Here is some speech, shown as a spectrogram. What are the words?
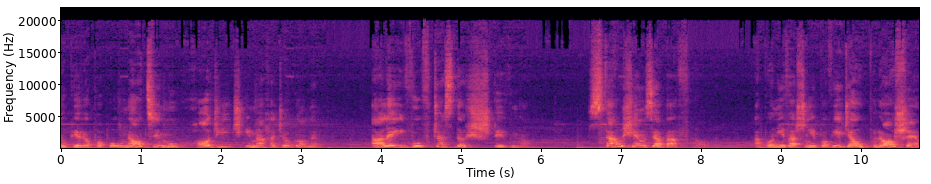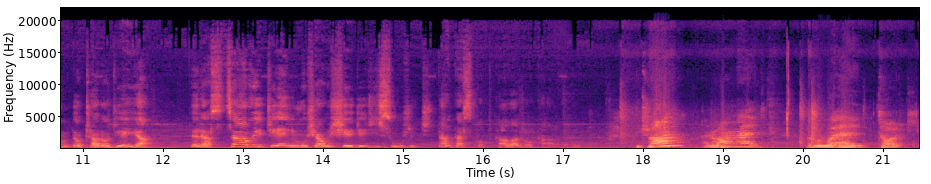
Dopiero po północy mógł chodzić i machać ogonem, ale i wówczas dość sztywno. Stał się zabawką, a ponieważ nie powiedział proszę do czarodzieja, teraz cały dzień musiał siedzieć i służyć. Taka spotkała go kara. John Ronald Ruel Tolkien.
